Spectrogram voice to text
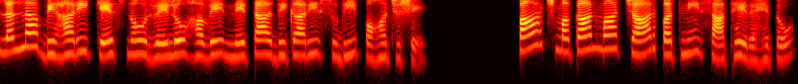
લલ્લા બિહારી કેસનો રેલો હવે નેતા અધિકારી સુધી પહોંચશે. પાંચ, મકાનમાં ચાર પત્ની સાથે રહેતો.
